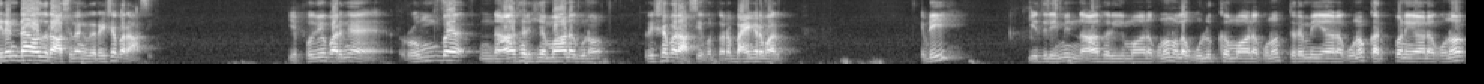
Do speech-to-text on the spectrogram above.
இரண்டாவது ராசி தான் ரிஷபராசி. எப்போதுமே பாருங்க ரொம்ப நாகரிகமான குணம் ரிஷபராசியை பொறுத்தவரை பயங்கரமா இருக்கும். எப்படி? எதுலேயுமே நாகரிகமான குணம் நல்ல ஒழுக்கமான குணம் திறமையான குணம் கற்பனையான குணம்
